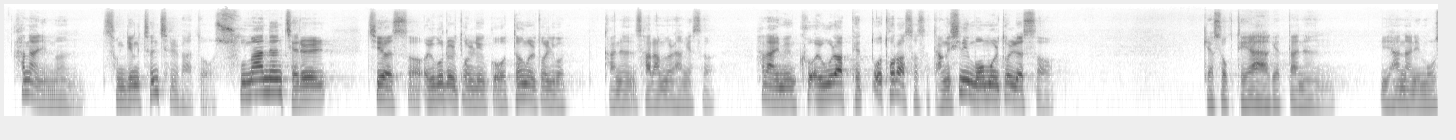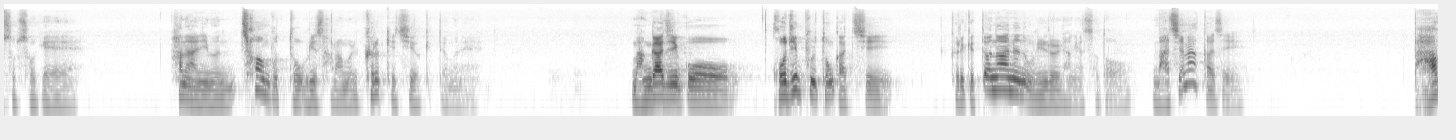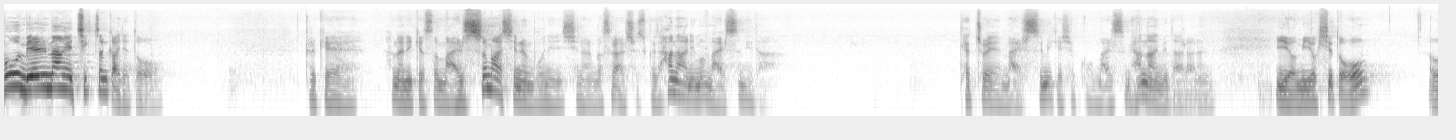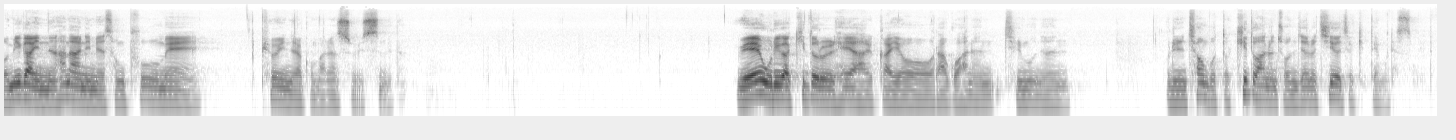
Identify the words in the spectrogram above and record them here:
하나님은 성경 전체를 봐도 수많은 죄를 지어서 얼굴을 돌리고 등을 돌리고 가는 사람을 향해서 하나님은 그 얼굴 앞에 또 돌아서서 당신이 몸을 돌려서 계속 대화하겠다는 이 하나님 모습 속에 하나님은 처음부터 우리 사람을 그렇게 지었기 때문에 망가지고 고집불통같이 그렇게 떠나는 우리를 향해서도 마지막까지 바로 멸망의 직전까지도 그렇게 하나님께서 말씀하시는 분이시라는 것을 알 수 있어요. 그래서 하나님은 말씀이다. 태초에 말씀이 계셨고 말씀이 하나님이다라는 이 의미 역시도 의미가 있는 하나님의 성품의 표현이라고 말할 수 있습니다. 왜 우리가 기도를 해야 할까요? 라고 하는 질문은 우리는 처음부터 기도하는 존재로 지어졌기 때문이었습니다.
